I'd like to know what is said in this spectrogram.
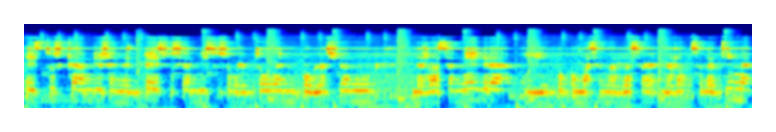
estos cambios en el peso se han visto sobre todo en población de raza negra y un poco más en la raza, en la raza latina.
